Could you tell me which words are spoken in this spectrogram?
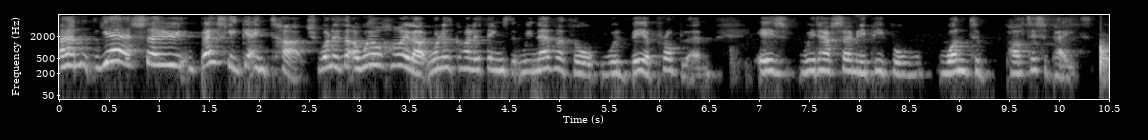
Um, yeah, so basically get in touch. One of the, I will highlight one of the kind of things that we never thought would be a problem is we'd have so many people want to participate. Um,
